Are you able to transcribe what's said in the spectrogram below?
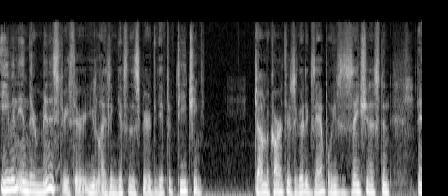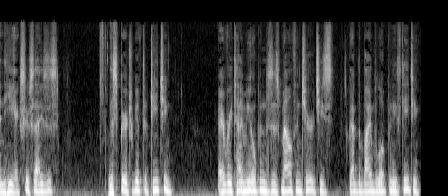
even in their ministries, they're utilizing gifts of the Spirit, the gift of teaching. John MacArthur is a good example. He's a cessationist and, and he exercises the spiritual gift of teaching. Every time he opens his mouth in church, he's got the Bible open, he's teaching.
